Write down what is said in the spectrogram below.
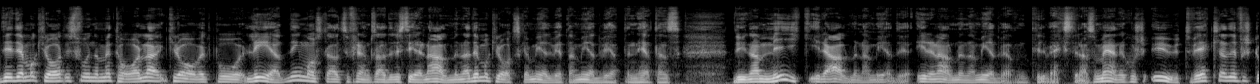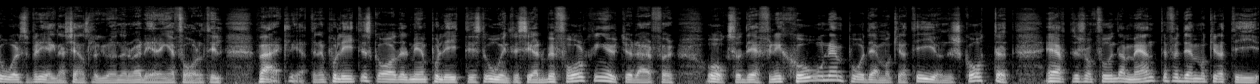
det demokratiskt fundamentala kravet på ledning måste alltså främst adressera den allmänna demokratiska medvetna medvetenhetens dynamik i, det allmänna i den allmänna medvetandetillväxten. Alltså människors utvecklade förståelse för egna känslogrunder och värderingar i förhållande till verkligheten. En politisk adel med en politiskt ointresserad befolkning utgör därför också definitionen på demokratiunderskottet eftersom fundamentet för demokrati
